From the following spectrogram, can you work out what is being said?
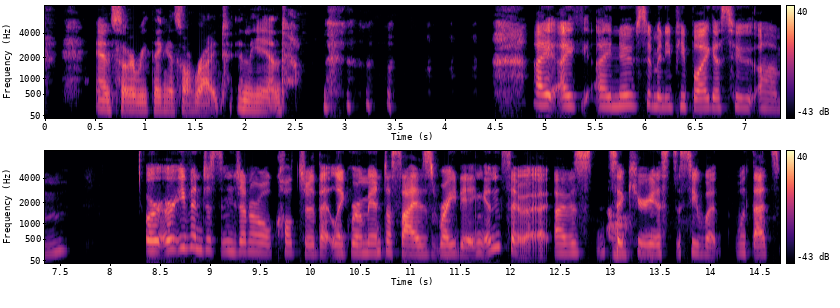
and so everything is all right in the end. I, I I know so many people, I guess, who um or or even just in general culture that like romanticize writing, and so I, I was so oh. curious to see what what that's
